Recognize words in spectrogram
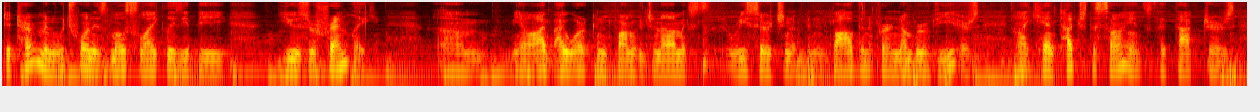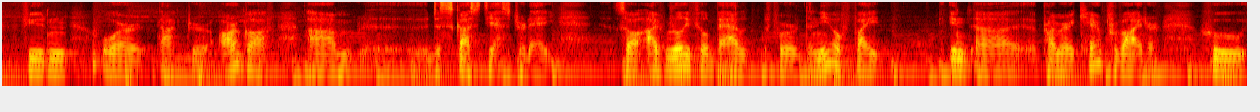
determine which one is most likely to be user-friendly. Um, you know, I, I, work in pharmacogenomics research and have been involved in it for a number of years, and I can't touch the science that Doctors Fudin or Dr. Argoff um, discussed yesterday. So I really feel bad for the neophyte in, uh, primary care provider who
